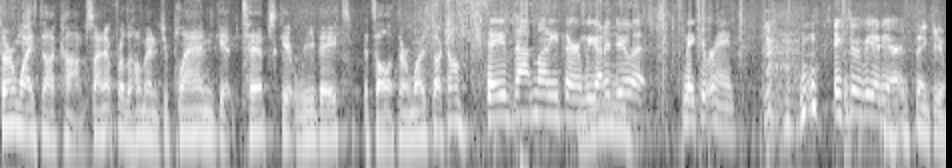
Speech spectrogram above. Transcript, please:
Thermwise.com. Sign up for the home energy plan, get tips, get rebates. It's all at thermwise.com. Save that money, Therm. We got to do it. Make it rain. Thanks for being here. Thank you.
